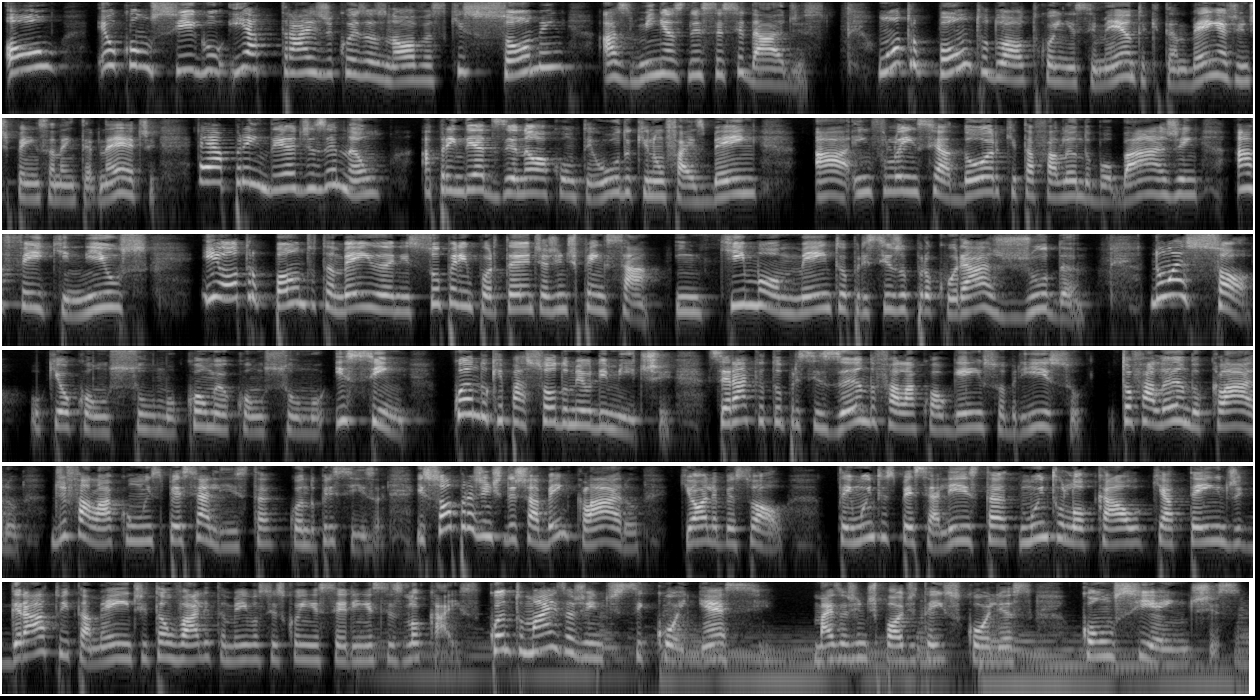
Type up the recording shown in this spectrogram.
ou eu consigo ir atrás de coisas novas que somem as minhas necessidades. Um outro ponto do autoconhecimento, que também a gente pensa na internet, é aprender a dizer não. Aprender a dizer não a conteúdo que não faz bem, a influenciador que está falando bobagem, a fake news. E outro ponto também, Dani, super importante a gente pensar em que momento eu preciso procurar ajuda. Não é só o que eu consumo, como eu consumo, e sim, quando que passou do meu limite? Será que eu estou precisando falar com alguém sobre isso? Estou falando, claro, de falar com um especialista quando precisa. E só para a gente deixar bem claro que, olha, pessoal, tem muito especialista, muito local que atende gratuitamente, então vale também vocês conhecerem esses locais. Quanto mais a gente se conhece, mais a gente pode ter escolhas conscientes.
